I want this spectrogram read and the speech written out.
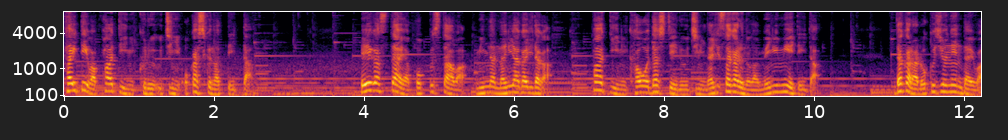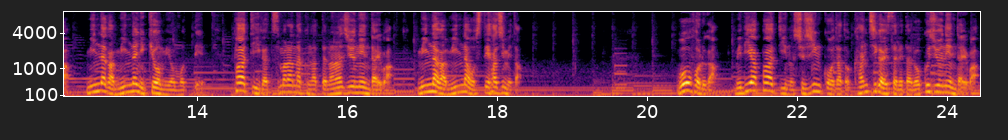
大抵はパーティーに来るうちにおかしくなっていった。映画スターやポップスターはみんな成り上がりだが、パーティーに顔を出しているうちに成り下がるのが目に見えていた。だから60年代はみんながみんなに興味を持って、パーティーがつまらなくなった70年代は、みんながみんなを捨て始めた。ウォーホルがメディアパーティーの主人公だと勘違いされた60年代は、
